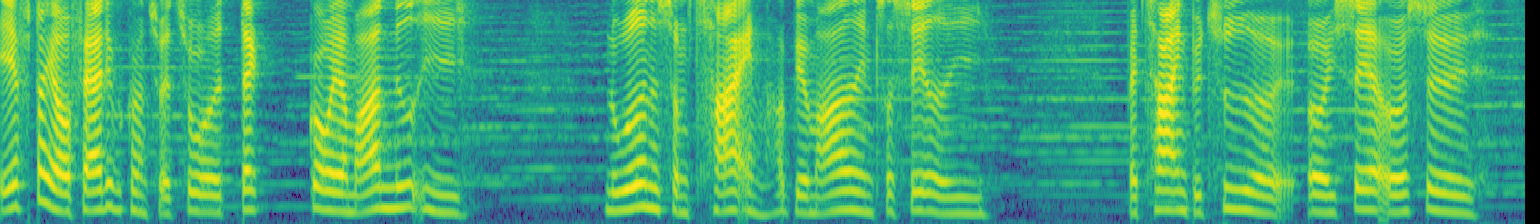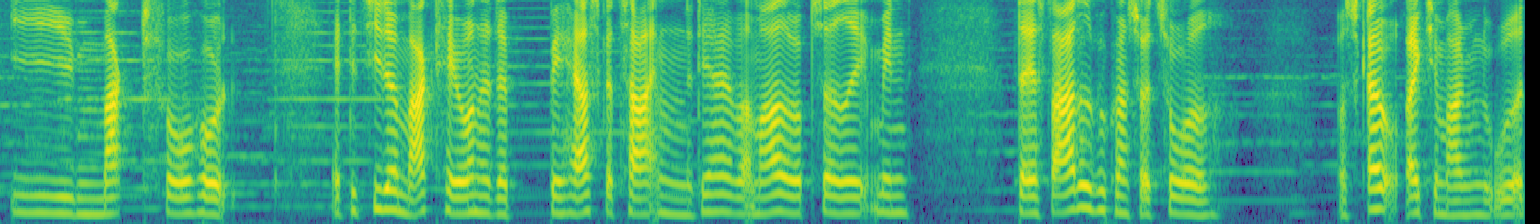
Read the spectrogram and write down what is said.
Efter jeg var færdig på konservatoriet, der går jeg meget ned i noderne som tegn og bliver meget interesseret i hvad tegn betyder, og især også øh, i magtforhold. At det tit er magthaverne, der behersker tegnene. Det har jeg været meget optaget af. Men da jeg startede på konservatoriet og skrev rigtig mange noder,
